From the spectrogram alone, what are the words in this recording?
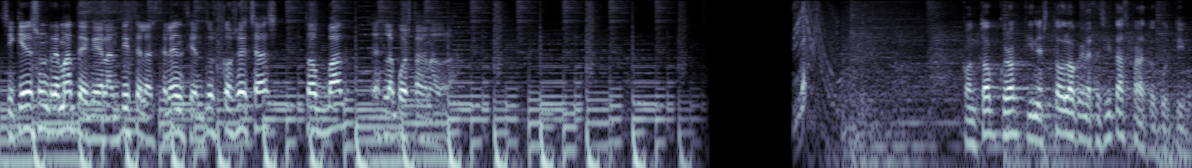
Si quieres un remate que garantice la excelencia en tus cosechas, Top Bad es la apuesta ganadora. Con Top Crop tienes todo lo que necesitas para tu cultivo.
